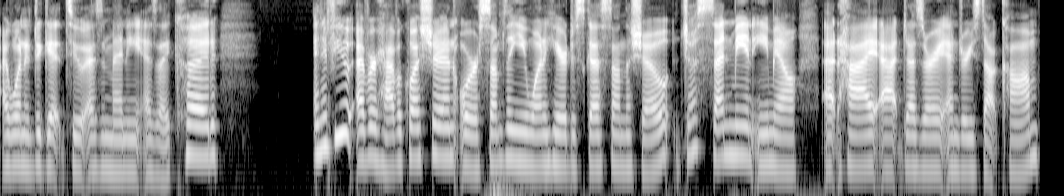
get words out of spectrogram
I wanted to get to as many as I could and if you ever have a question or something you want to hear discussed on the show, just send me an email at hi at DesiraeEndres.com.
